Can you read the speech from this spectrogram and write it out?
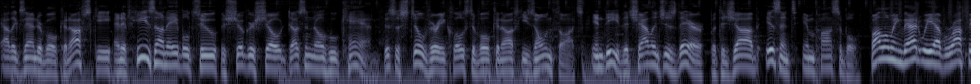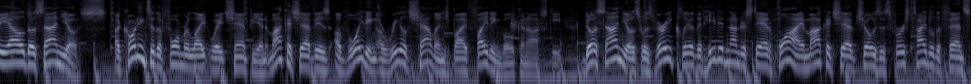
Alexander Volkanovski, and if he's unable to, the Sugar Show doesn't know who can. This is still very close to Volkanovski's own thoughts. Indeed, the challenge is there, but the job isn't impossible. Following that, we have Rafael Dos Anjos. According to the former lightweight champion, Makhachev is avoiding a real challenge by fighting Volkanovski. Dos Anjos was very clear that he didn't understand why Makhachev chose his first title defense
